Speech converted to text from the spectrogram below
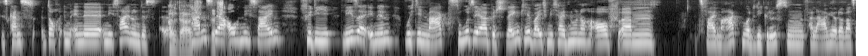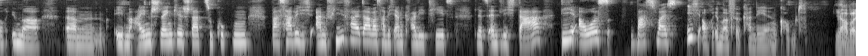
das kann es doch im Ende nicht sein. Und das, äh, also da, kann es ja auch nicht sein für die LeserInnen, wo ich den Markt so sehr sehr beschränke, weil ich mich halt nur noch auf ähm, zwei Marken oder die größten Verlage oder was auch immer ähm, eben einschränke, statt zu gucken, was habe ich an Vielfalt da, was habe ich an Qualität letztendlich da, die aus, was weiß ich auch immer für Kanälen kommt. Ja, aber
